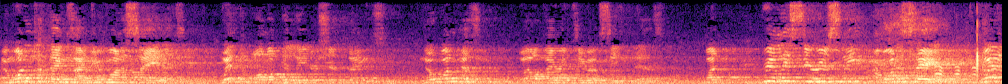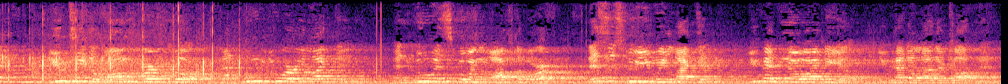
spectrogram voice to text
And one of the things I do want to say is, with all of the leadership things, no one has, well, very few have seen this. But really seriously, I want to say, when you take a long, hard look at who you are electing and who is going off the board, this is who you elected. You had no idea you had a leather top then,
